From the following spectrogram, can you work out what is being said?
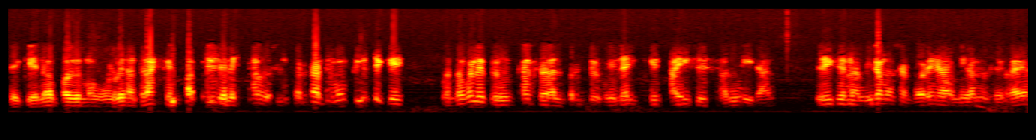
de que no podemos volver atrás, que el papel del Estado es importante. fíjate que cuando vos le preguntás al propio Miley qué países admiran, le dicen, ah, miramos a Corea, miramos a Israel,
